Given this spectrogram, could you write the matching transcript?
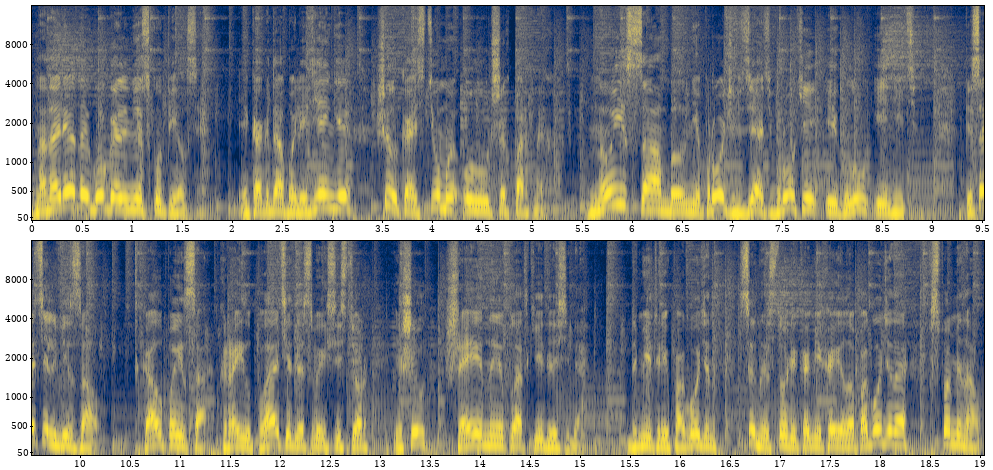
На наряды Гоголь не скупился. И когда были деньги, шил костюмы у лучших портных. Но и сам был не прочь взять в руки иглу и нить. Писатель вязал, ткал пояса, краил платья для своих сестер и шил шейные платки для себя. Дмитрий Погодин, сын историка Михаила Погодина, вспоминал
